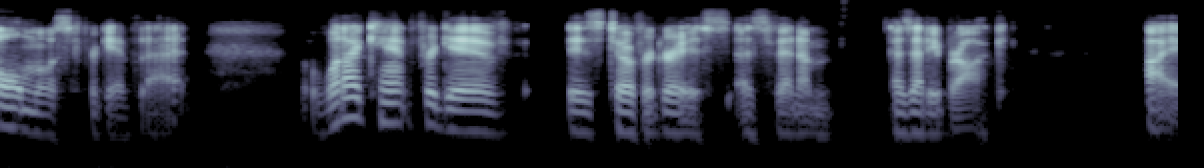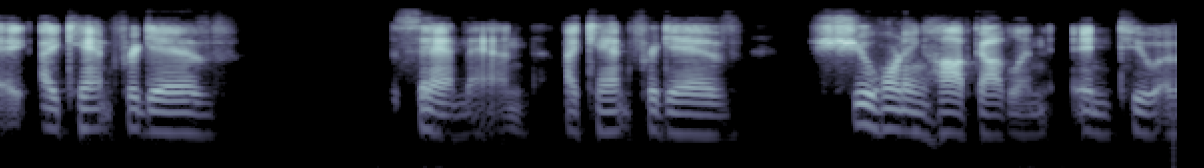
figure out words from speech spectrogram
almost forgive that. What I can't forgive is Topher Grace as Venom, as Eddie Brock. I I can't forgive Sandman. I can't forgive shoehorning Hobgoblin into a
